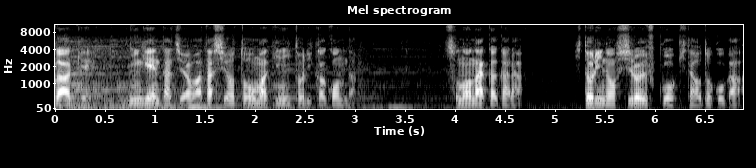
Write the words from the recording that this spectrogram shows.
が明け人間たちは私を遠巻きに取り囲んだ。その中から一人の白い服を着た男が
